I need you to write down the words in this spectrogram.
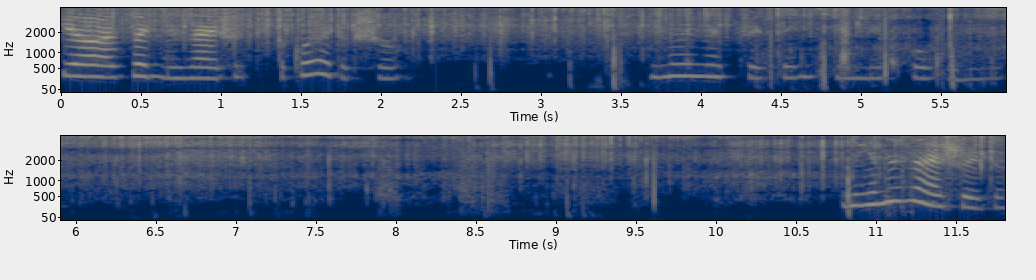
Я кстати, не знаю, що це таке, так що в мене претензій не повинно. Ну я не знаю, що це.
